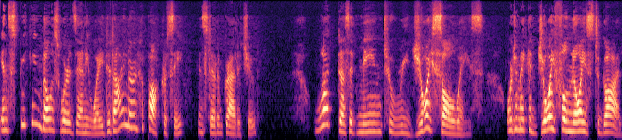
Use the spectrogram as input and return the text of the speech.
In speaking those words anyway, did I learn hypocrisy instead of gratitude? What does it mean to rejoice always, or to make a joyful noise to God,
